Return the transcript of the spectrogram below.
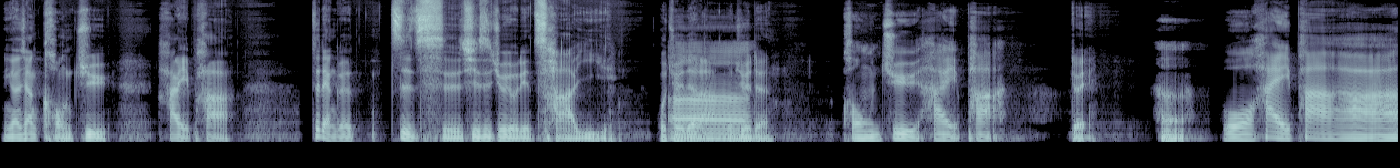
你看，像恐惧、害怕这两个字词，其实就有点差异。我觉得啦，啊我觉得恐惧、害怕，对，嗯，我害怕。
